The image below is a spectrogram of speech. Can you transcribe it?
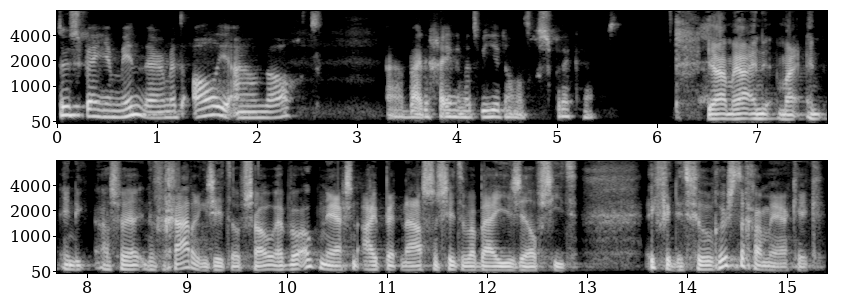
Dus ben je minder met al je aandacht eh, bij degene met wie je dan het gesprek hebt. Ja, maar, ja, en, maar en, die- als we in een vergadering zitten of zo, hebben we ook nergens een iPad naast ons zitten waarbij je jezelf ziet. Ik vind dit veel rustiger, merk ik.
